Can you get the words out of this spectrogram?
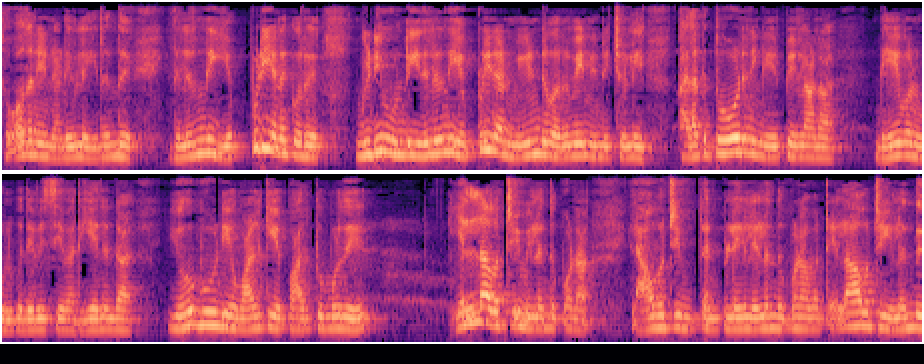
சோதனை நடுவில் இருந்து இதிலிருந்து எப்படி எனக்கு ஒரு விடிவு உண்டு? இதிலிருந்து எப்படி நான் மீண்டு வருவேன் என்று சொல்லி கலக்கத்தோடு நீங்க இருப்பீர்களானால் தேவன் உங்களுக்கு உதவி செய்வார். ஏனென்றால் யோபுடைய வாழ்க்கையை பார்க்கும் பொழுது எல்லாவற்றையும் இழந்து போனான். எல்லாவற்றையும் தன் பிள்ளைகள் இழந்து போனான். மற்ற எல்லாவற்றையும் இழந்து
